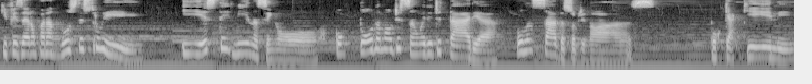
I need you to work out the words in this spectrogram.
que fizeram para nos destruir. E extermina, Senhor, com toda maldição hereditária ou lançada sobre nós. Porque aquele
